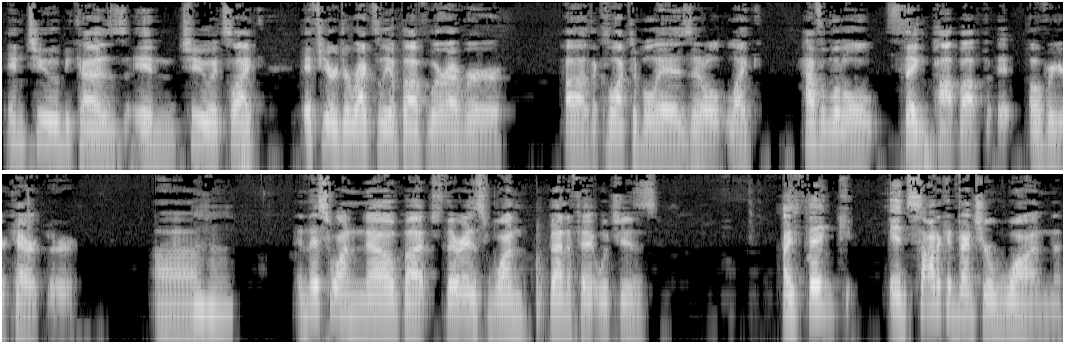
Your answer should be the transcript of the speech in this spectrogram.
in 2 because in 2 it's like, if you're directly above wherever, uh, the collectible is, it'll like, have a little thing pop up over your character. Uh, hmm in this one, no, but there is one benefit, which is, I think in Sonic Adventure 1,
